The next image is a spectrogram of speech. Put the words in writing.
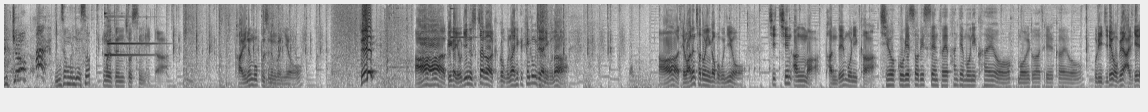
웃겨? 인성 문제 있어? 뭐 여튼 좋습니다. 가위는 못 부수는군요. 에? 아, 그러니까 여기 있는 숫자가 그거구나. 행- 행동 제한이구나. 아, 대화는 자동인가 보군요. 지친 악마, 반대 모니카. 지역고객 서비스 센터의 반대 모니카예요. 뭘 도와드릴까요? 우리 집에 오면 알게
